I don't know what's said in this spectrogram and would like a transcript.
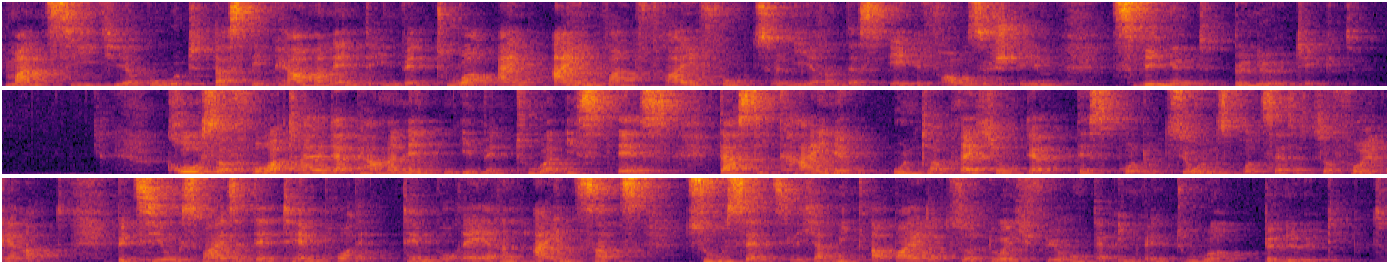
Man sieht hier gut, dass die permanente Inventur ein einwandfrei funktionierendes EDV-System zwingend benötigt. Großer Vorteil der permanenten Inventur ist es, dass sie keine Unterbrechung der, des Produktionsprozesses zur Folge hat, beziehungsweise den temporären Einsatz zusätzlicher Mitarbeiter zur Durchführung der Inventur benötigt.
